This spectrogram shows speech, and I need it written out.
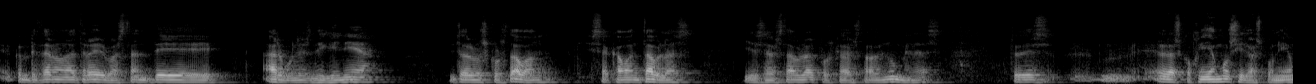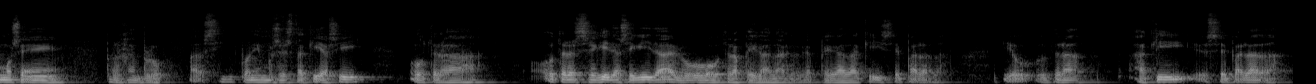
empezaron a traer bastante árboles de Guinea, entonces los cortaban, sacaban tablas, y esas tablas pues claro, estaban húmedas. Entonces mm, las cogíamos y las poníamos en, por ejemplo, así, poníamos esta aquí así, otra, otra seguida, seguida, y luego otra pegada, pegada aquí, separada y otra aquí separada.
